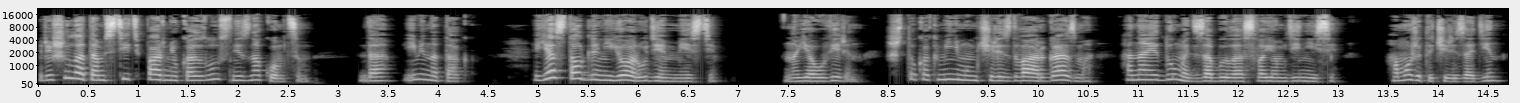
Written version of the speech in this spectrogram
Решила отомстить парню-козлу с незнакомцем. Да, именно так. Я стал для нее орудием мести. Но я уверен, что как минимум через два оргазма она и думать забыла о своем Денисе, а может и через один.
